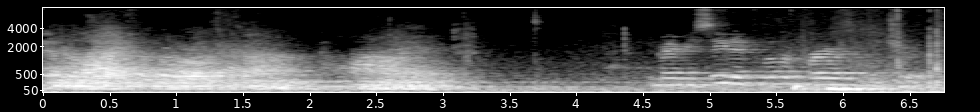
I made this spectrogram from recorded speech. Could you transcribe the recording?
and the life of the world to come. Amen. You may be seated for the prayers of the church.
